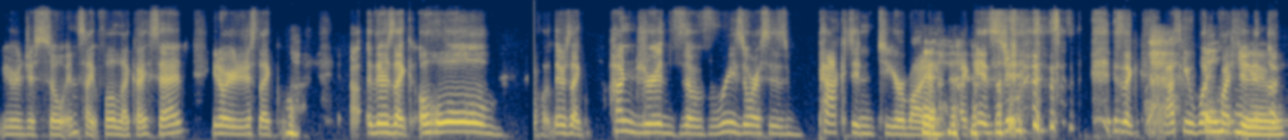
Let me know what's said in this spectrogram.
You're just so insightful. Like I said, you know, you're just like, uh, there's like a whole, there's like hundreds of resources packed into your body. like it's just, it's like ask you one Thank question. you. look,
